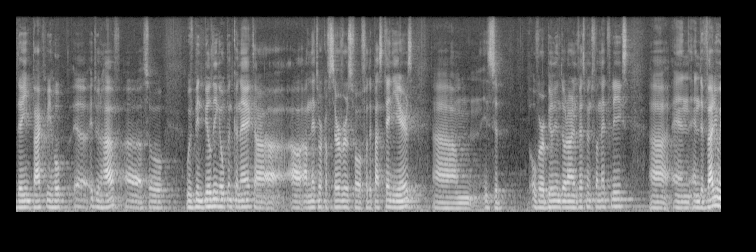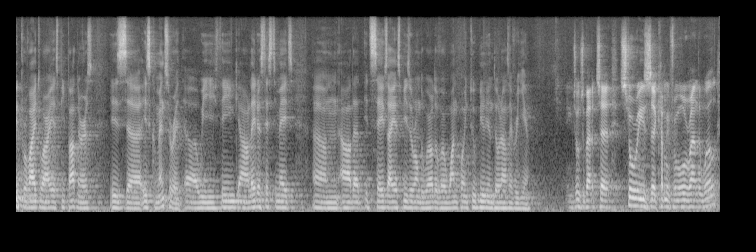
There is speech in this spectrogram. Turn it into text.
the impact we hope uh, it will have. Uh, so we've been building Open Connect, our, our, our, network of servers for, for the past 10 years. Um, it's a, over a billion dollar investment for Netflix. Uh, and, and the value it provides to our ISP partners is, uh, is commensurate. Uh, we think our latest estimates um, are that it saves ISPs around the world over $1.2 billion every year. You talked about uh, stories uh, coming from all around the world,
